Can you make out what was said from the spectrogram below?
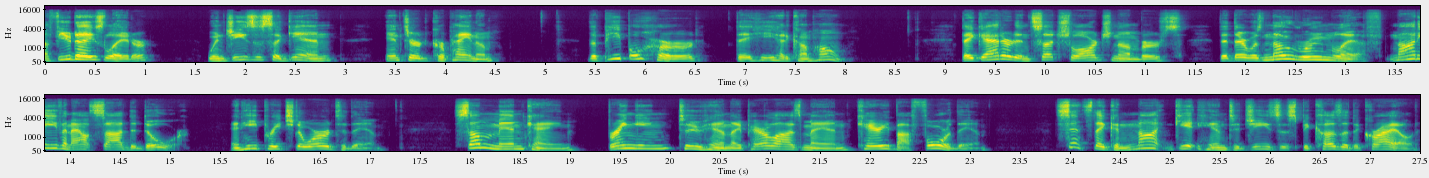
A few days later, when Jesus again entered Capernaum, the people heard that he had come home. They gathered in such large numbers that there was no room left, not even outside the door, and he preached a word to them. Some men came, bringing to him a paralyzed man carried by four of them. Since they could not get him to Jesus because of the crowd,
